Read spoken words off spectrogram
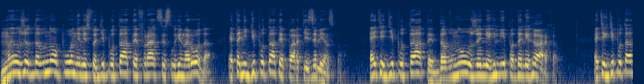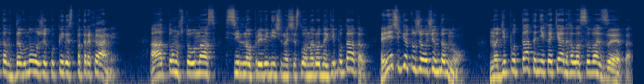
Мы уже давно поняли, что депутаты фракции «Слуги народа» – это не депутаты партии Зеленского. Эти депутаты давно уже легли под олигархов. Этих депутатов давно уже купили с потрохами. А о том, что у нас сильно преувеличено число народных депутатов, речь идет уже очень давно. Но депутаты не хотят голосовать за это,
